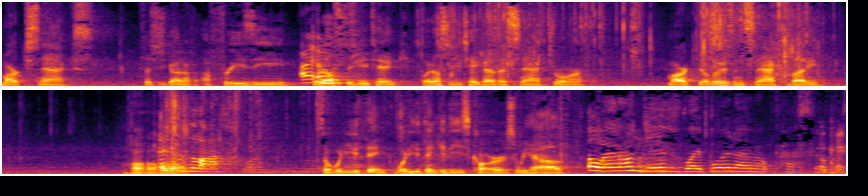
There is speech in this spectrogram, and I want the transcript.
Mark snacks. So she's got a, a freezy. I what else always did you take? What else did you take out of the snack drawer? Mark, you're losing snacks, buddy. This was the last one. So what do you think? What do you think of these cars? We have, Oh, and on Dave's whiteboard, I wrote Preston. Okay,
